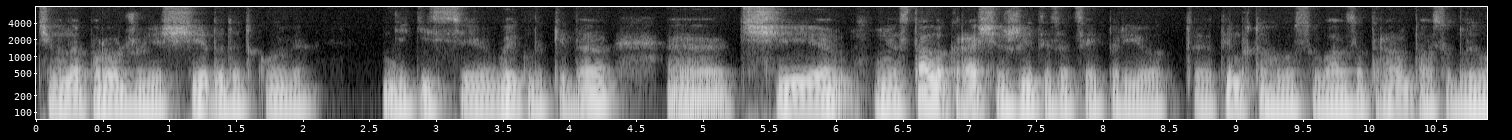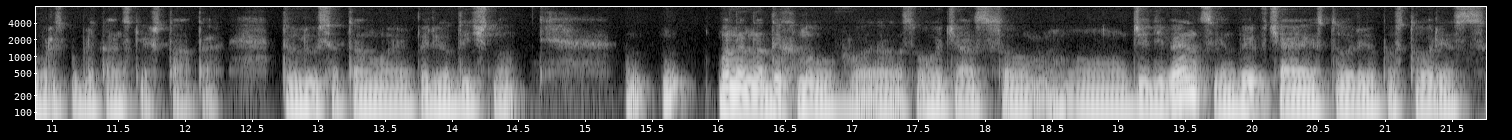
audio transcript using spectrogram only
чи вона породжує ще додаткові якісь е, виклики, да? Е, чи стало краще жити за цей період е, тим, хто голосував за Трампа, особливо в республіканських штатах. Дивлюся там періодично. Мене надихнув свого часу Джеді Венс. Він вивчає історію по сторіс,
